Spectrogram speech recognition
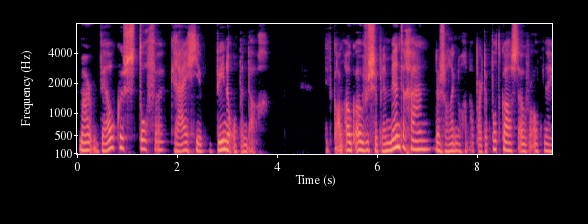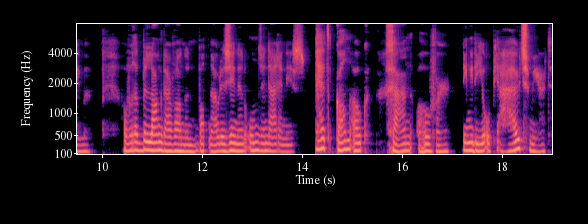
maar welke stoffen krijg je binnen op een dag? Dit kan ook over supplementen gaan. Daar zal ik nog een aparte podcast over opnemen. Over het belang daarvan en wat nou de zin en onzin daarin is. Het kan ook gaan over dingen die je op je huid smeert.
